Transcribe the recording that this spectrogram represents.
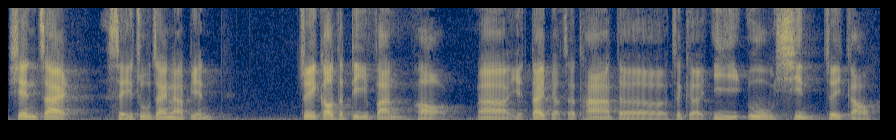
现在谁住在那边？最高的地方，哦。那也代表着他的这个义务性最高，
